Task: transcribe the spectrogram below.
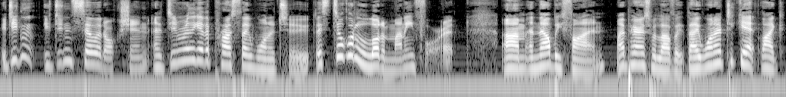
It didn't it didn't sell at auction and it didn't really get the price they wanted to. They still got a lot of money for it, um, and they'll be fine. My parents were lovely. They wanted to get like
